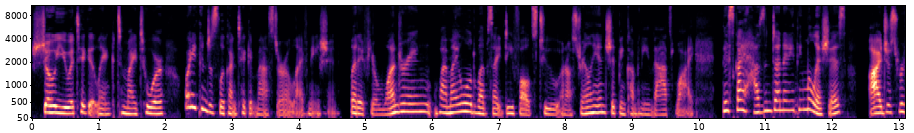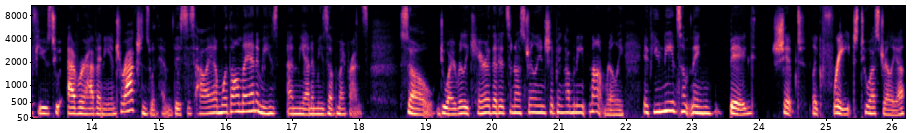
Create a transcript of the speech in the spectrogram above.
show you a ticket link to my tour, or you can just look on Ticketmaster or Live Nation. But if you're wondering why my old website defaults to an Australian shipping company, that's why. This guy hasn't done anything malicious. I just refuse to ever have any interactions with him. This is how I am with all my enemies and the enemies of my friends. So, do I really care that it's an Australian shipping company? Not really. If you need something big shipped like freight to Australia,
